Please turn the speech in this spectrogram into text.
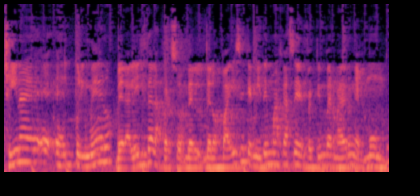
China es, el primero de la lista de, las personas, de los países que emiten más gases de efecto invernadero en el mundo.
